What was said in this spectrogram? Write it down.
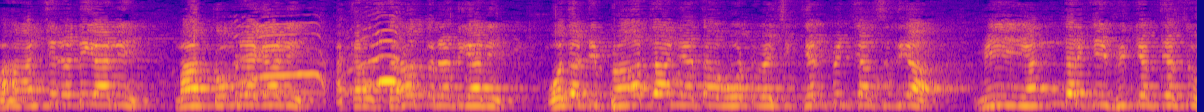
మా అంజిరెడ్డి గాని మా కొమరే గాని అక్కడ సరోత్తర్ రెడ్డి గాని మొదటి ప్రాధాన్యత ఓటు వేసి గెలిపించాల్సిందిగా మీ అందరికీ విజ్ఞప్తి చేస్తూ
